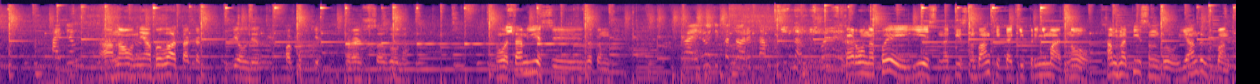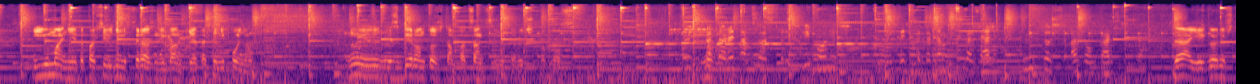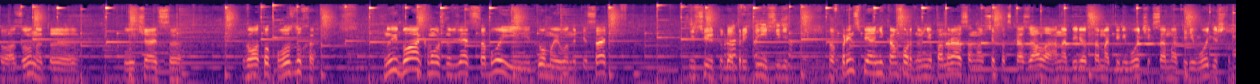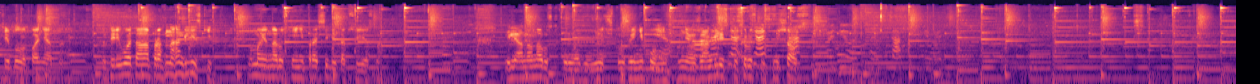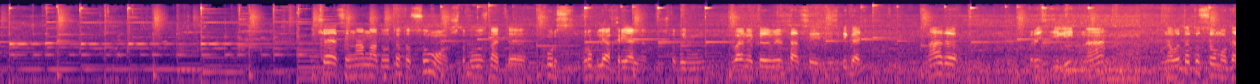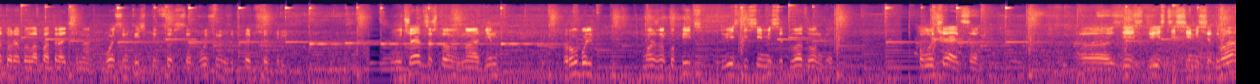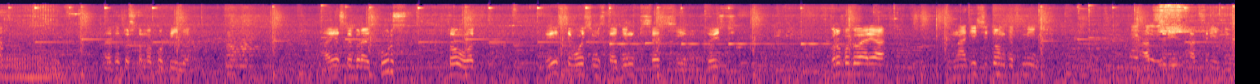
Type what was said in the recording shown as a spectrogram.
Пойдем? Она у меня была, так как делали покупки раньше с Озона. Вот, там есть и в этом Твои люди, которые там там были. Корона Pay есть написано банки, какие принимают. Но там написан был Яндекс.Банк и Юмани. Это, по всей видимости, разные банки, я так и не понял. Ну и Сбер, он тоже там под санкциями, короче, попался. Люди, Ну. которые там тоже пришли, помнишь? Ну, вот эти, которые нам сказали. У них тоже Озон карточка. Да, я и говорю, что Озон это получается глоток воздуха. Ну и бланк можно взять с собой и дома его написать. И все, и туда Просто прийти, не сидеть. Но, в принципе, они комфортно. Мне понравилось, она все подсказала. Она берет сама переводчик, сама переводит, чтобы тебе было понятно. Но перевод она, правда, на английский. Но мы на русский не просили, так все ясно. Или она на русский переводила, я что-то уже не помню. Нет, У меня ну, уже английский с русским смешался. Получается, нам надо вот эту сумму, чтобы узнать э, курс в рублях реально, чтобы двойной конвертации избегать. Надо разделить на, на вот эту сумму, которая была потрачена 8568,53. Получается, что на 1 рубль можно купить 272 донга. Получается, э, здесь 272, это то, что мы купили. А если брать курс, то вот 281,57. То есть, грубо говоря, на 10 донгов меньше от, сред- от среднего.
